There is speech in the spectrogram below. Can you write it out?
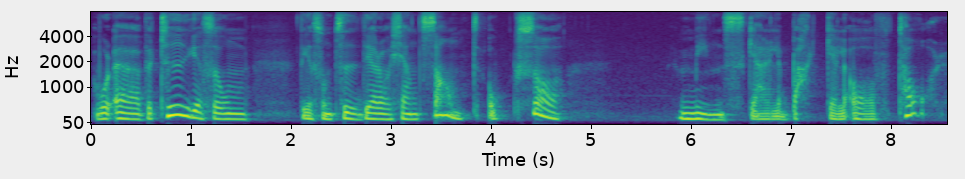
vår övertygelse om det som tidigare har känts sant också minskar eller backar eller avtar.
